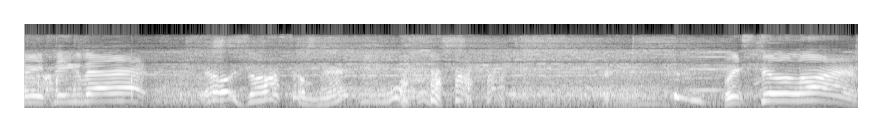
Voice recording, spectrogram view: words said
What do you think about that? That was awesome, man. We're still alive.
